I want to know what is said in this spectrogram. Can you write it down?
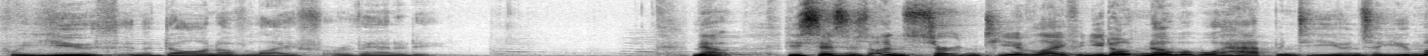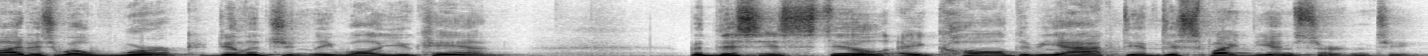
for youth and the dawn of life are vanity. Now, he says there's uncertainty of life and you don't know what will happen to you, and so you might as well work diligently while you can. But this is still a call to be active despite the uncertainty,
